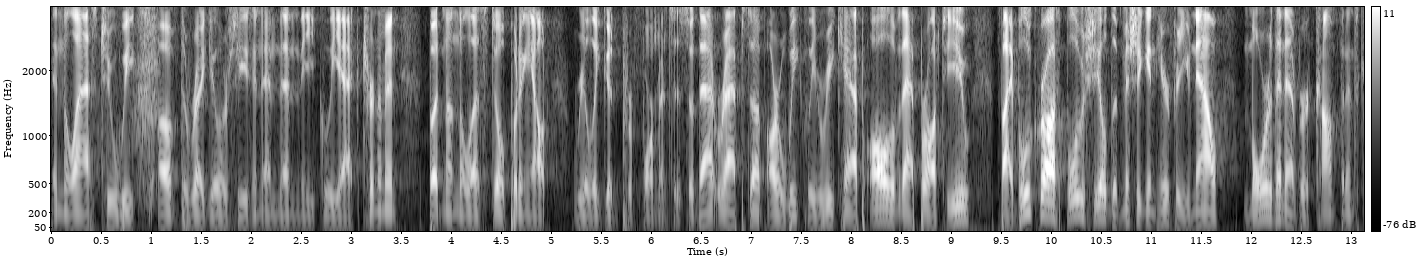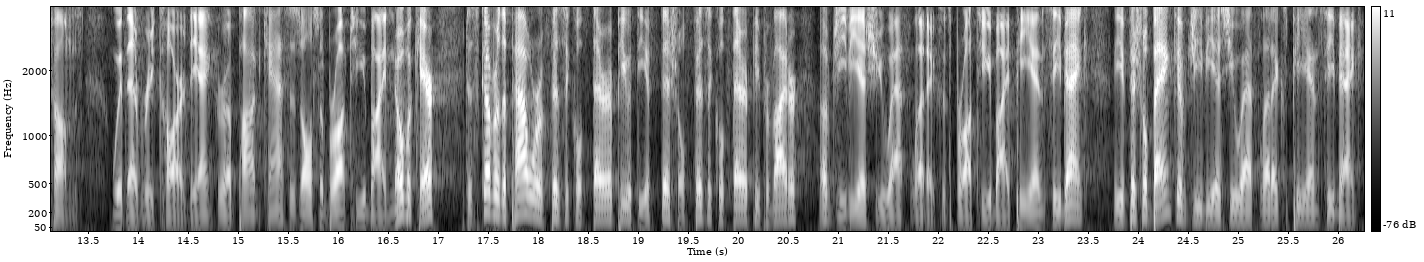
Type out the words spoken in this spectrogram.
in the last two weeks of the regular season and then the GLIAC tournament, but nonetheless still putting out really good performances. So that wraps up our weekly recap. All of that brought to you by Blue Cross Blue Shield of Michigan here for you now. More than ever, confidence comes with every card. The Anchor Up podcast is also brought to you by NovaCare. Discover the power of physical therapy with the official physical therapy provider of GVSU Athletics. It's brought to you by PNC Bank, the official bank of GVSU Athletics, PNC Bank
